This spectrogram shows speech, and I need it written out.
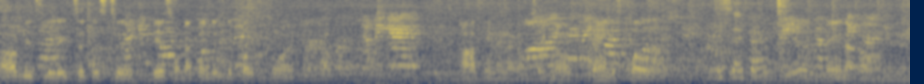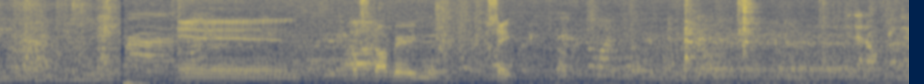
obviously they took us to this one. I think this is the closest one. Oh, I think they're not gonna take no. Dang, it's closed. It's so far. Yeah, the thing not on. And a strawberry mi- shake. Strawberry shake. Is that all for you guys?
